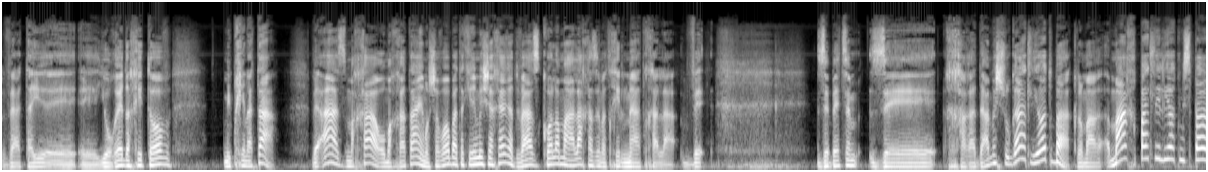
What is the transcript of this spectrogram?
ואתה אה, אה, יורד הכי טוב מבחינתה. ואז מחר או מחרתיים או שבוע הבא תכירי מישהי אחרת, ואז כל המהלך הזה מתחיל מההתחלה. ו... זה בעצם, זה חרדה משוגעת להיות בה. כלומר, מה אכפת לי להיות מספר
